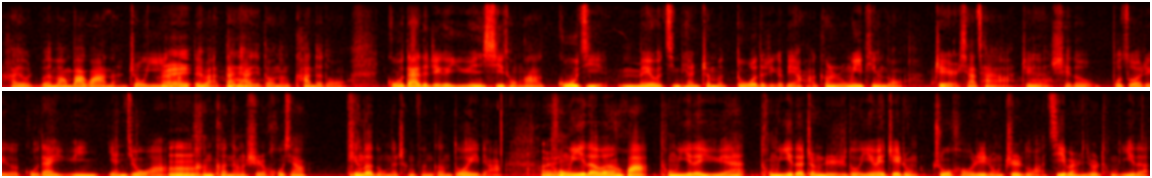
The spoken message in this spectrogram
还有文王八卦呢，《周易》对吧？大家也都能看得懂。古代的这个语音系统啊，估计没有今天这么多的这个变化，更容易听懂。这也是瞎猜啊，这个嗯谁都不做这个古代语音研究啊，嗯很可能是互相听得懂的成分更多一点儿。哎统一的文化、统一的语言、统一的政治制度，因为这种诸侯这种制度啊，基本上就是统一的，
